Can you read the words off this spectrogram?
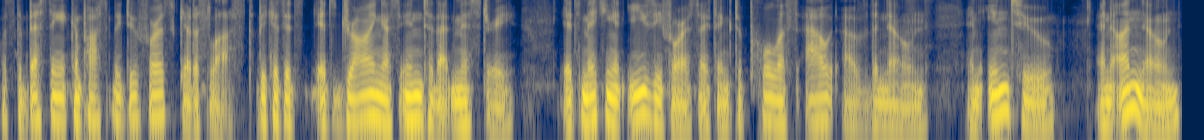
what's the best thing it can possibly do for us? Get us lost. Because it's it's drawing us into that mystery. It's making it easy for us, I think, to pull us out of the known and into an unknown,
